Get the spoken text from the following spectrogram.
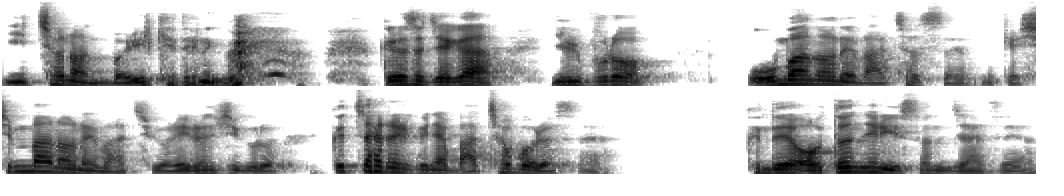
2천 원 뭐 이렇게 되는 거예요. 그래서 제가 일부러 5만 원에 맞췄어요. 이렇게 10만 원에 맞추고 이런 식으로 끝자리를 그냥 맞춰버렸어요. 근데 어떤 일이 있었는지 아세요?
